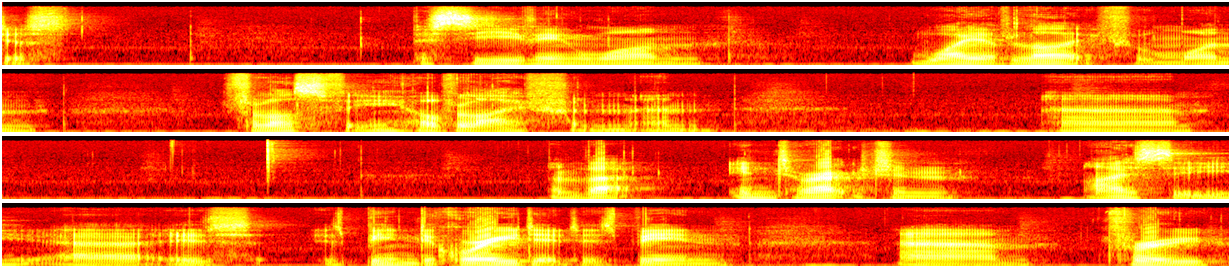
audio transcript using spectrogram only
just perceiving one way of life and one philosophy of life and and um, and that interaction I see uh, is is being degraded, is being um, through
